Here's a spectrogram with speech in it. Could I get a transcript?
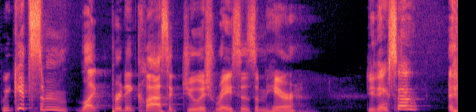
We get some like pretty classic Jewish racism here. Do you think so?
